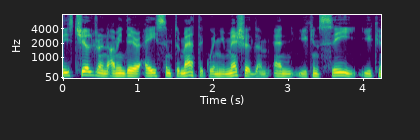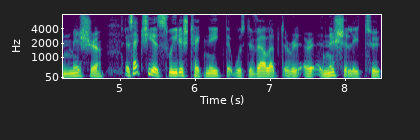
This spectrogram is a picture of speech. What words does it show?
these children, I mean, they're asymptomatic when you measure them, and you can see, you can measure. It's actually a Swedish technique that was developed initially to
